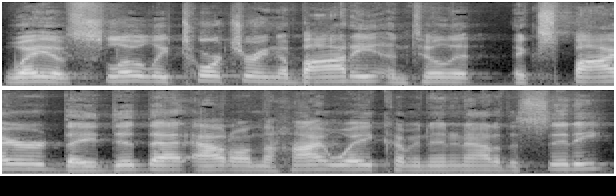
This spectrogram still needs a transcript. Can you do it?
way of slowly torturing a body until it expired. They did that out on the highway coming in and out of the city.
